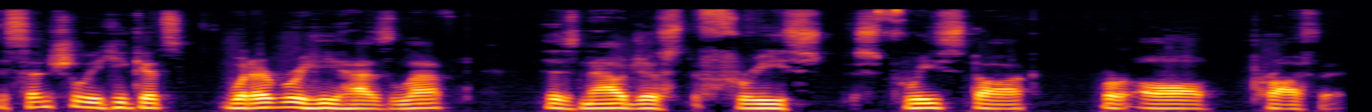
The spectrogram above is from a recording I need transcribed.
essentially he gets whatever he has left is now just free free stock for all profit.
